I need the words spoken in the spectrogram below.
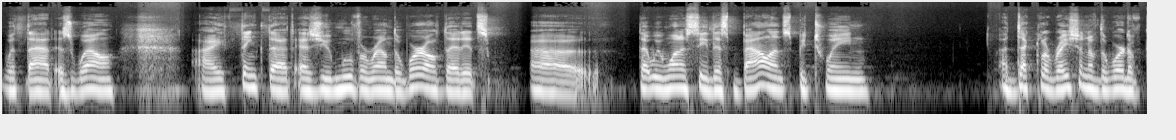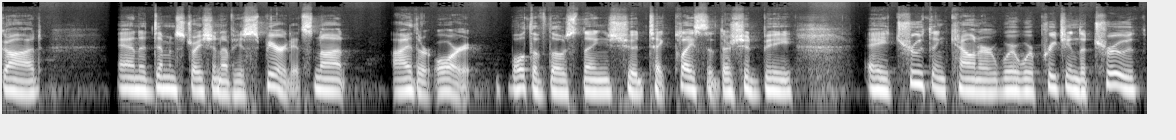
with that as well. I think that as you move around the world, that it's uh, that we want to see this balance between a declaration of the Word of God and a demonstration of His Spirit. It's not either or. Both of those things should take place. That there should be a truth encounter where we're preaching the truth,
